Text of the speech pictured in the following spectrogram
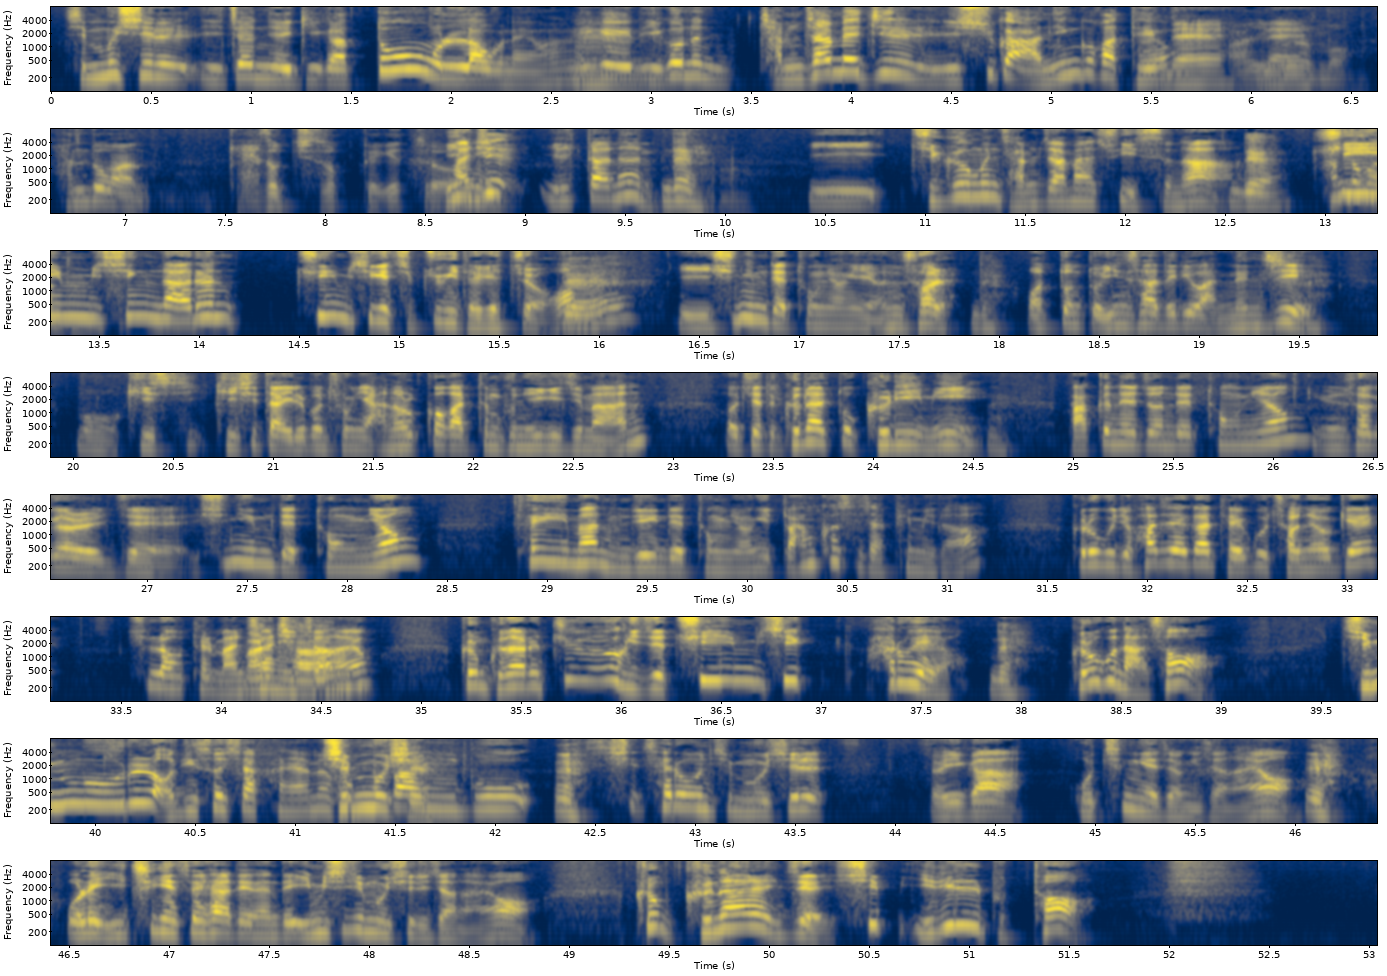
집무실 이전 얘기가 또 올라오네요. 이게 음. 이거는 잠잠해질 이슈가 아닌 것 같아요. 네. 아, 이거는 네. 뭐 한동안 계속 지속되겠죠. 아니 일단은 네. 이 지금은 잠잠할 수 있으나 네. 취임식 날은 취임식에 집중이 되겠죠. 네. 이 신임 대통령의 연설, 네. 어떤 또 인사들이 왔는지, 네. 뭐 기시, 기시다 일본 총리 안 올 것 같은 분위기지만 어쨌든 그날 또 그림이 네. 박근혜 전 대통령, 윤석열 이제 신임 대통령 퇴임한 문재인 대통령이 또 한 컷에 잡힙니다. 그리고 이제 화제가 되고 저녁에 신라 호텔 만찬이 만찬. 있잖아요. 그럼 그날은 쭉 이제 취임식 하루예요. 네. 그러고 나서 집무를 어디서 시작하냐면 집무실. 국방부 네. 시, 새로운 집무실 여기가 5층 예정이잖아요. 네. 원래 2층에서 해야 되는데 임시 집무실이잖아요. 그럼 그날 이제 11일부터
